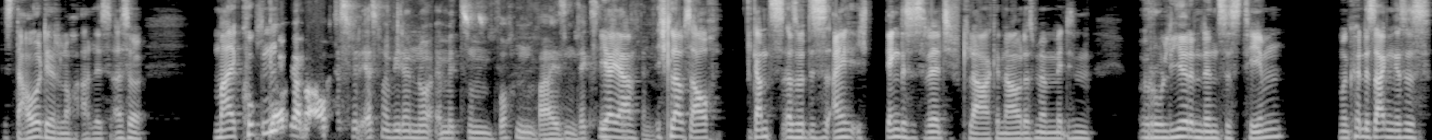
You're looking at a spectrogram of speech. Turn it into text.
Das dauert ja noch alles. Also mal gucken. Ich glaube aber auch, das wird erstmal wieder nur mit so einem wochenweisen Wechsel. Ja, ja, ich glaube es auch. Ganz, also das ist eigentlich, ich denke, das ist relativ klar, genau, dass man mit dem rollierenden System, man könnte sagen, es ist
